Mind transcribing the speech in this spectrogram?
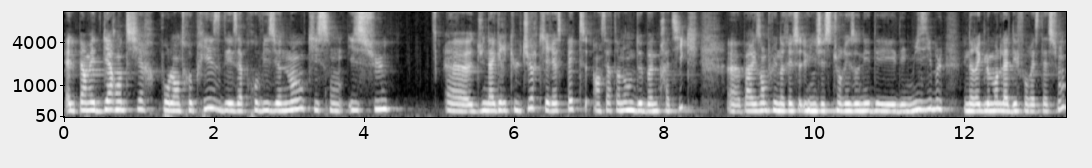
elle permet de garantir pour l'entreprise des approvisionnements qui sont issus d'une agriculture qui respecte un certain nombre de bonnes pratiques. Euh, par exemple, une, gestion raisonnée des, nuisibles, un règlement de la déforestation,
